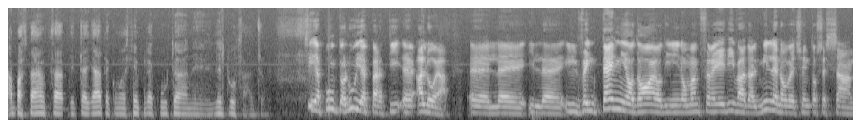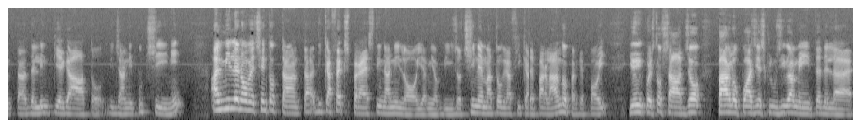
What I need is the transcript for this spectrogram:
abbastanza dettagliata come sempre acuta nel, nel, tuo saggio. Sì, appunto, lui è partito... Eh, allora, eh, le, il, il, ventennio d'oro di Nino Manfredi va dal 1960 dell'impiegato di Gianni Puccini al 1980 di Caffè Express di Nanni Loi, a mio avviso, cinematograficamente parlando, perché poi io in questo saggio parlo quasi esclusivamente del,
